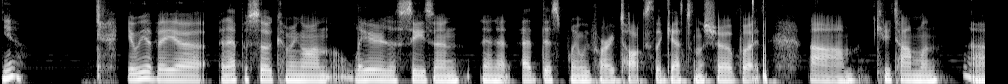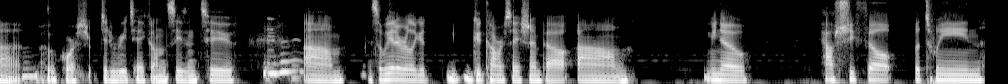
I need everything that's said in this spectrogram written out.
Yeah, Yeah, we have a uh, an episode coming on later this season, and at, at this point, we've already talked to the guests on the show. But um, Kitty Tomlin, uh, who of course did a retake on season two, um, and so we had a really good good conversation about um, you know how she felt between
